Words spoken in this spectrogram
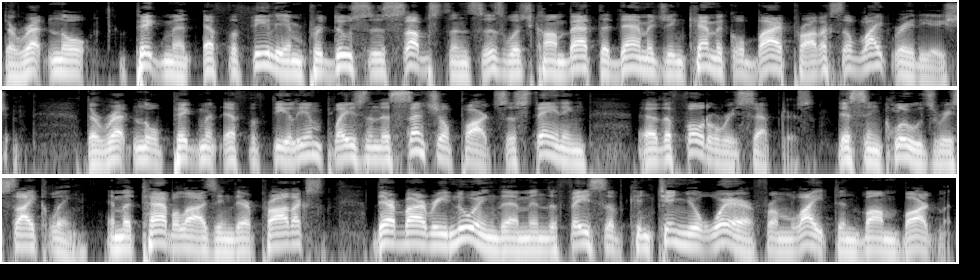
The retinal pigment epithelium produces substances which combat the damaging chemical byproducts of light radiation. The retinal pigment epithelium plays an essential part sustaining uh, the photoreceptors. This includes recycling and metabolizing their products, thereby renewing them in the face of continual wear from light and bombardment.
